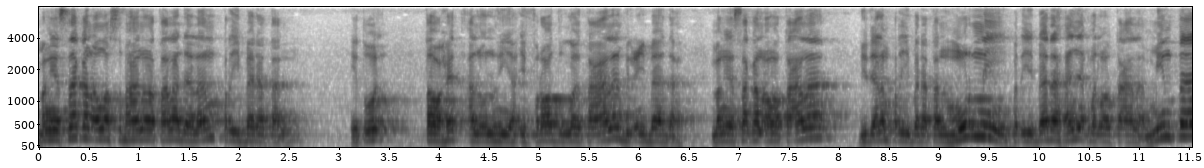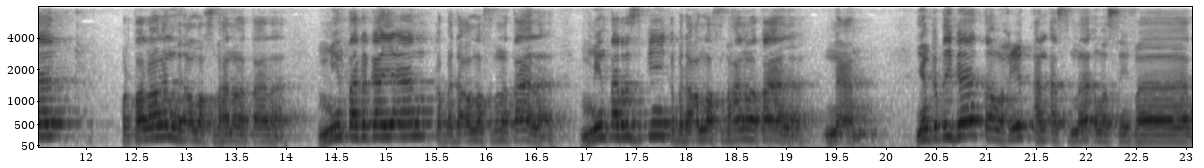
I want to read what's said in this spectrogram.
Mengesahkan Allah Subhanahu wa taala dalam peribadatan. Itu tauhid al-uluhiyah, ifradullah taala bin ibadah. Mengesahkan Allah taala di dalam peribadatan murni, beribadah hanya kepada Allah taala. Minta pertolongan kepada Allah Subhanahu wa taala minta kekayaan kepada Allah Subhanahu wa taala, minta rezeki kepada Allah Subhanahu wa taala. Naam. Yang ketiga tauhid al-asma wa sifat.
